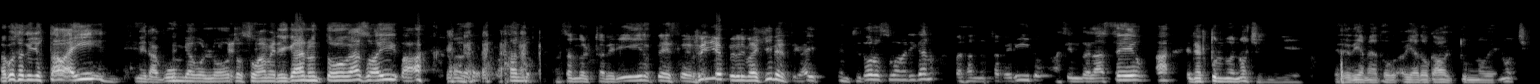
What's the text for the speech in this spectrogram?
La cosa es que yo estaba ahí, mira, cumbia con los otros sudamericanos en todo caso, ahí, pa, pasando, el chaperito, ustedes se ríen, pero imagínense, ahí, entre todos los sudamericanos, pasando el chaperito, haciendo el aseo, ah, en el turno de noche, ese día me había tocado el turno de noche.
